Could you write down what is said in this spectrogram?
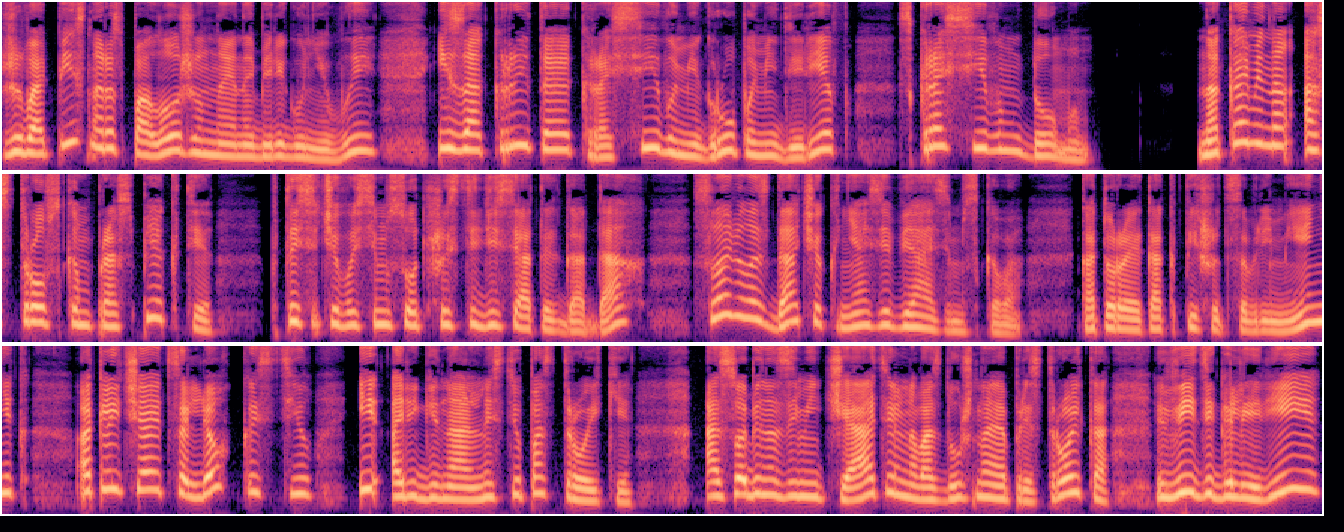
живописно расположенная на берегу Невы и закрытая красивыми группами дерев с красивым домом. На Каменно-Островском проспекте в 1860-х годах славилась дача князя Вяземского, которая, как пишет современник, отличается легкостью и оригинальностью постройки. Особенно замечательна воздушная пристройка в виде галереи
